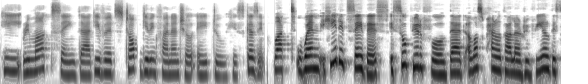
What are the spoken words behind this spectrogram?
he remarked saying that he would stop giving financial aid to his cousin. But when he did say this, it's so beautiful that Allah subhanahu wa ta'ala revealed this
